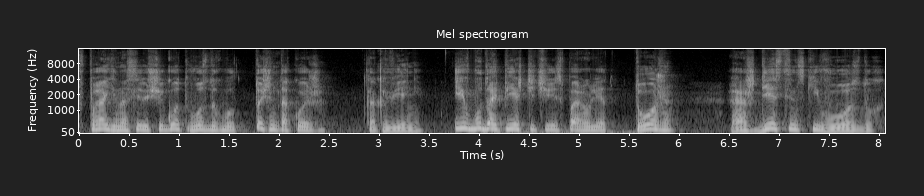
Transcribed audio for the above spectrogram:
в Праге на следующий год воздух был точно такой же, как в Вене. И в Будапеште через пару лет тоже. Рождественский воздух.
